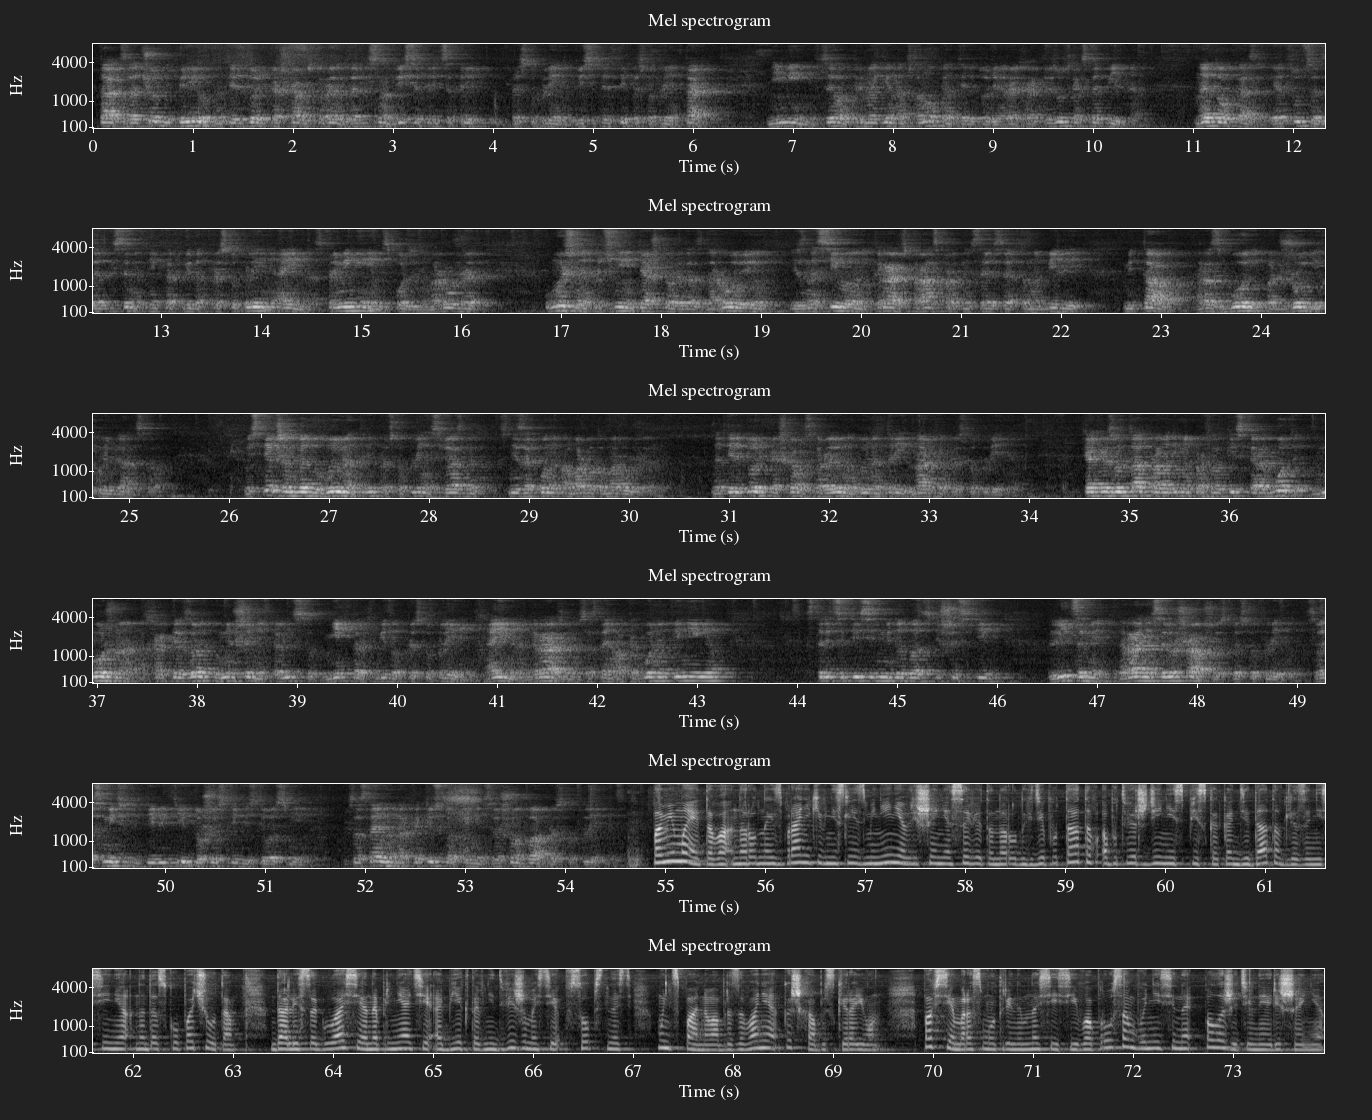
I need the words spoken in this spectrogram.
Так, за отчетный период на территории Кашкарского района зарегистрировано 233 преступления. 233 преступления. Так, не менее. В целом, криминогенная обстановка на территории характеризуется как стабильная. На это указывает и отсутствие зарегистрированных некоторых видов преступлений, а именно с применением использованием оружия, умышленное причинение тяжкого вреда здоровью, изнасилование, краж транспортных средств автомобилей, металла, разбой, поджоги и хулиганство. В истекшем году выявлено три преступления, связанных с незаконным оборотом оружия. На территории Кашкабовского района выявлено три наркопреступления. Как результат проводимой профилактической работы можно охарактеризовать уменьшение количества некоторых видов преступлений, а именно граждан в состоянии алкогольного опьянения с 37 до 26, лицами, ранее совершавшие преступления, с 89 до 68. В состоянии наркотического опьянения совершено два преступления. Помимо этого, народные избранники внесли изменения в решение Совета народных депутатов об утверждении списка кандидатов для занесения на доску почета. Дали согласие на принятие объектов недвижимости в собственность муниципального образования Кашхабльский район. По всем рассмотренным на сессии вопросам вынесены положительные решения.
